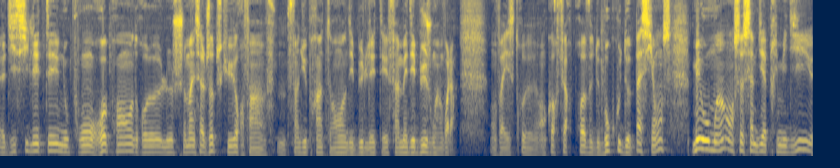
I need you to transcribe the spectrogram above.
euh, d'ici l'été, nous pourrons reprendre euh, le chemin des salles obscures, enfin fin du printemps, début de l'été, fin mai, début juin, voilà. On va être, encore faire preuve de beaucoup de patience, mais au moins en ce samedi après-midi,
